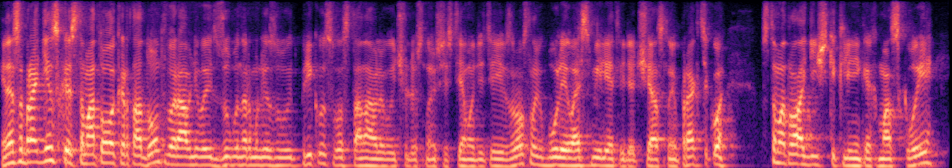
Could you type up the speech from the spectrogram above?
Инесса Брагинская, стоматолог-ортодонт, выравнивает зубы, нормализует прикус, восстанавливает челюстную систему детей и взрослых. Более 8 лет ведет частную практику в стоматологических клиниках Москвы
